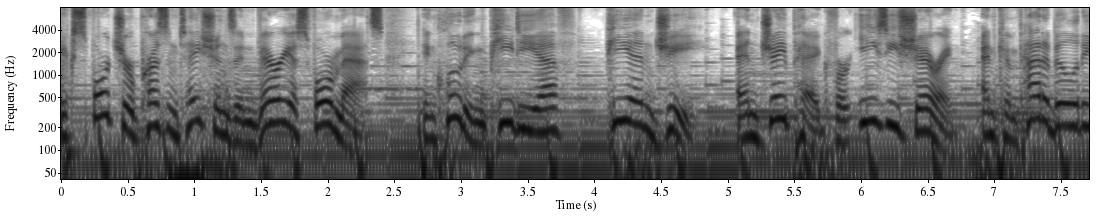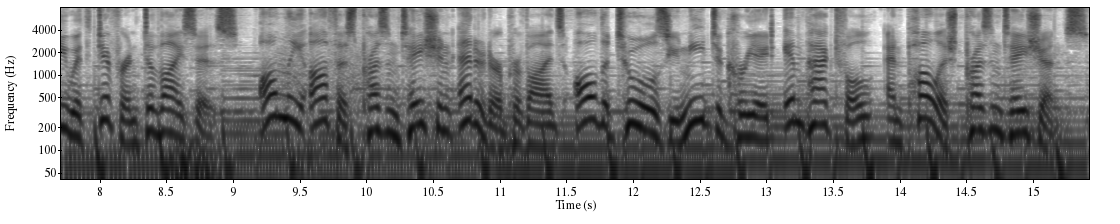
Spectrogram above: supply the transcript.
Export your presentations in various formats, including PDF, PNG, and JPEG for easy sharing and compatibility with different devices. OnlyOffice Presentation Editor provides all the tools you need to create impactful and polished presentations.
